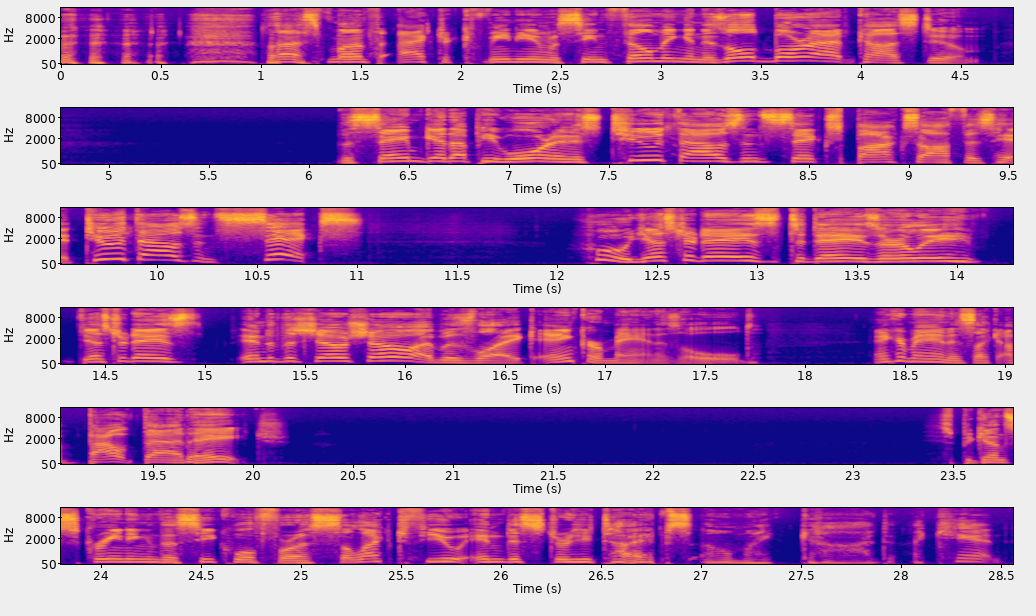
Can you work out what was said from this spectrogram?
Last month, actor comedian was seen filming in his old Borat costume. The same getup he wore in his 2006 box office hit. 2006. Whew, yesterday's today's early yesterday's end of the show show, I was like, Anchorman is old. Anchorman is like about that age. He's begun screening the sequel for a select few industry types. Oh my god, I can't.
